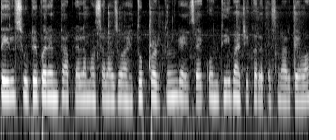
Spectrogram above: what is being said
तेल सुटेपर्यंत आपल्याला मसाला जो आहे तो परतून घ्यायचा आहे. कोणतीही भाजी करत असणार तेव्हा.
